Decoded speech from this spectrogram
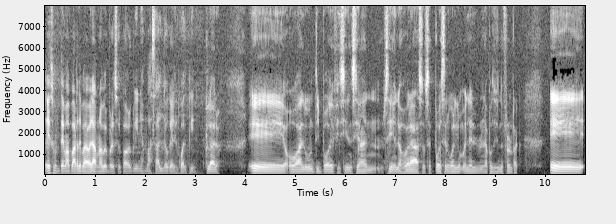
es un tema aparte para hablar, ¿no? Pero por eso el power clean es más alto que el squat clean. Claro. Eh, o algún tipo de eficiencia en, sí, en los brazos, puede ser en, la posición de front rack. Eh,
